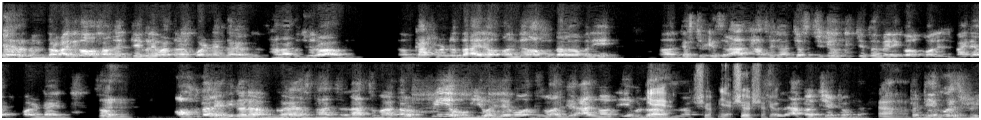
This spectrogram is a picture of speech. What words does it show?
तर अहिलेको अवस्थामा चाहिँ टेकुले मात्र क्वारेन्टाइन गरे भने थाहा भएको छु र काठमाडौँ बाहिर अन्य अस्पतालमा पनि त्यस्तो केसहरू थाहा छैन just Chitwan Chitwan medical college बाहिर क्वारेन्टाइन सो अस्पताल हेरिकन गरे जस्तो लाग्छ मलाई तर फ्री हो कि होइन म त्यसमा अलिकति I not able to am not check on that टेको इज फ्री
